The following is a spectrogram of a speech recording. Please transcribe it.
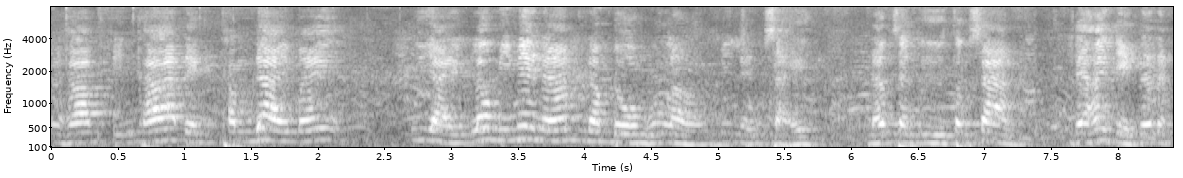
นะครับ สินค้าเด็กทำได้ไหมผู้ใหญ่เรามีแม่น้ำดำโดมของเรามีแหล่งใสน้ำสันอือต้องสร้างและให้เด็กนั้นนะ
